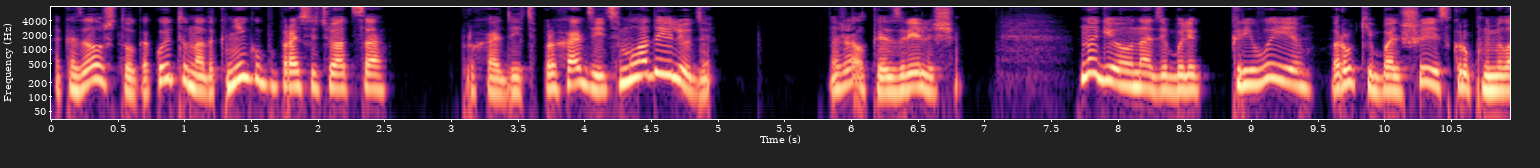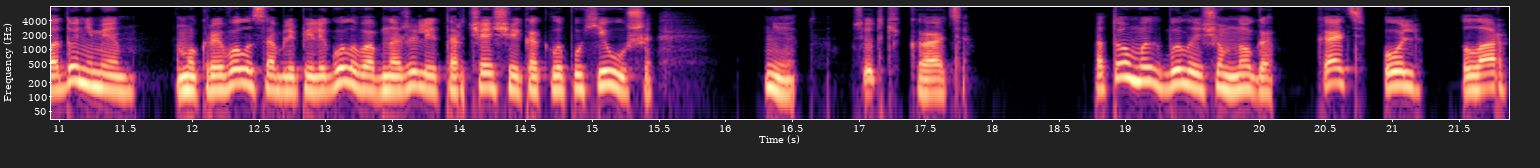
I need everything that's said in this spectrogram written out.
Оказалось, что какую-то надо книгу попросить у отца. Проходите, проходите, молодые люди. Жалкое зрелище. Ноги у Нади были кривые, руки большие, с крупными ладонями, Мокрые волосы облепили голову, обнажили торчащие, как лопухи, уши. Нет, все-таки Катя. Потом их было еще много. Кать, Оль, Лар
